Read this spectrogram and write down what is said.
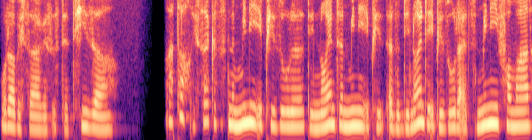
Oder ob ich sage, es ist der Teaser. Ach doch, ich sage, es ist eine Mini-Episode, die neunte Mini, also die neunte Episode als Mini-Format,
